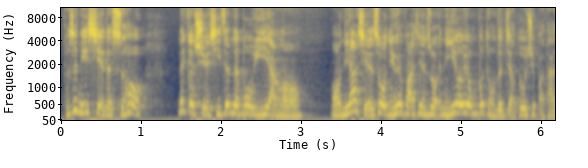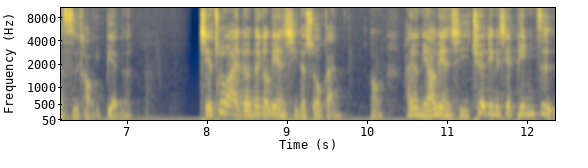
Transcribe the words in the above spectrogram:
可是你写的时候，那个学习真的不一样哦。哦，你要写的时候，你会发现说，你又用不同的角度去把它思考一遍了，写出来的那个练习的手感，哦，还有你要练习确定那些拼字，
